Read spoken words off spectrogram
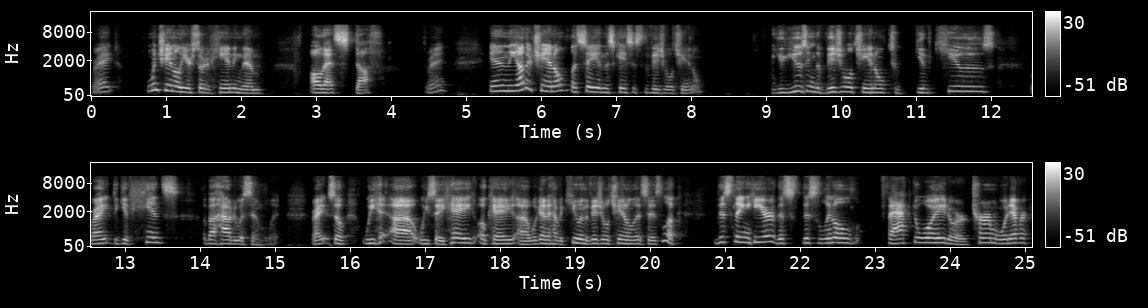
right? One channel, you're sort of handing them all that stuff, right? And in the other channel, let's say in this case, it's the visual channel. You're using the visual channel to give cues, right? To give hints about how to assemble it, right? So we, uh, we say, hey, okay, uh, we're gonna have a cue in the visual channel that says, look, this thing here, this, this little factoid or term or whatever,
